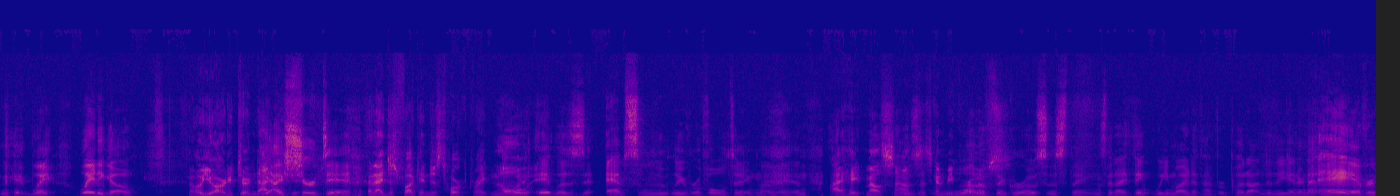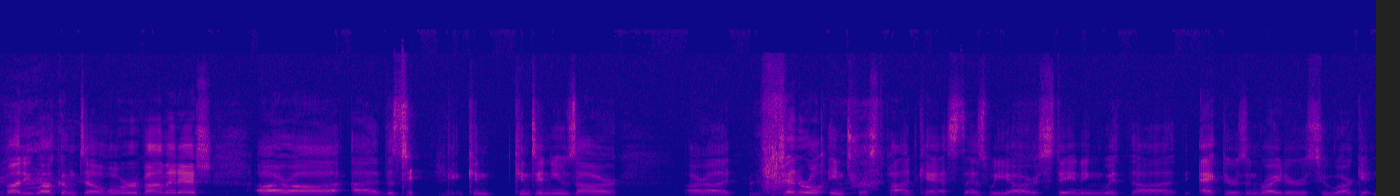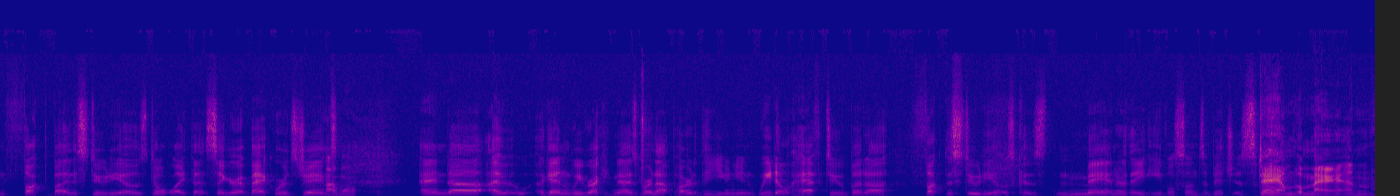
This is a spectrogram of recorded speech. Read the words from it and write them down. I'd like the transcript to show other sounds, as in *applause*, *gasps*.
*laughs* Wait, way to go. Oh, you already turned nine. yeah, I you? sure did. *laughs* And I just fucking just horked right in the Oh, mic. it was absolutely revolting, my man. I hate mouse sounds. It's gonna be one gross. of the grossest things that I think we might have ever put onto the internet. Hey, everybody, welcome to Horror Vomitish. Our uh, uh, this *laughs* con- continues our our uh, general interest podcasts as we are standing with uh, actors and writers who are getting fucked by the studios. Don't light that cigarette backwards, James. I won't. And uh, I, again, we recognize we're not part of the union. We don't have to, but uh, fuck the studios, because man, are they evil sons of bitches. Damn the man.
